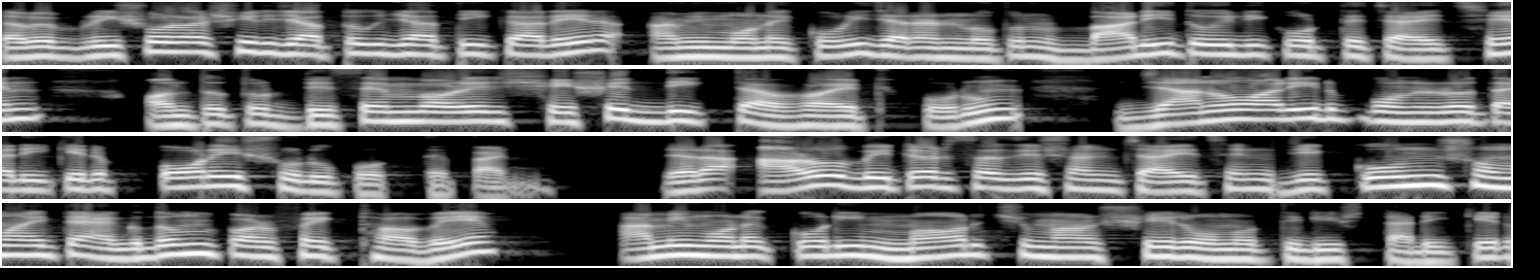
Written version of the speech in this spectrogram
তবে বৃষ রাশির জাতক জাতিকারের আমি মনে করি যারা নতুন বাড়ি তৈরি করতে চাইছেন, অন্তত ডিসেম্বরের শেষের দিকটা অ্যাভয়েড করুন, জানুয়ারির পনেরো তারিখের পরে শুরু করতে পারেন। যারা আরও বেটার সাজেশন চাইছেন যে কোন সময়টা একদম পারফেক্ট হবে, আমি মনে করি মার্চ মাসের উনত্রিশ তারিখের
